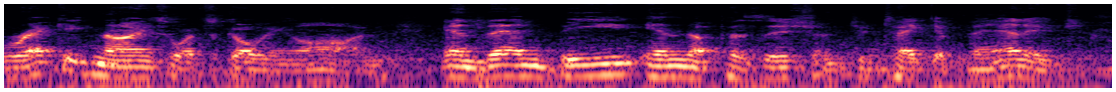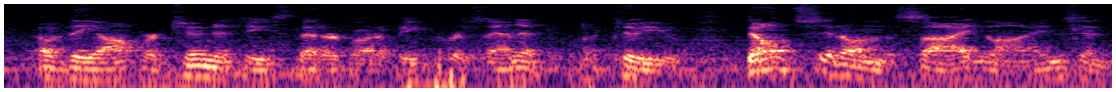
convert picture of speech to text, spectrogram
recognize what's going on and then be in the position to take advantage of the opportunities that are going to be presented to you. Don't sit on the sidelines and,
